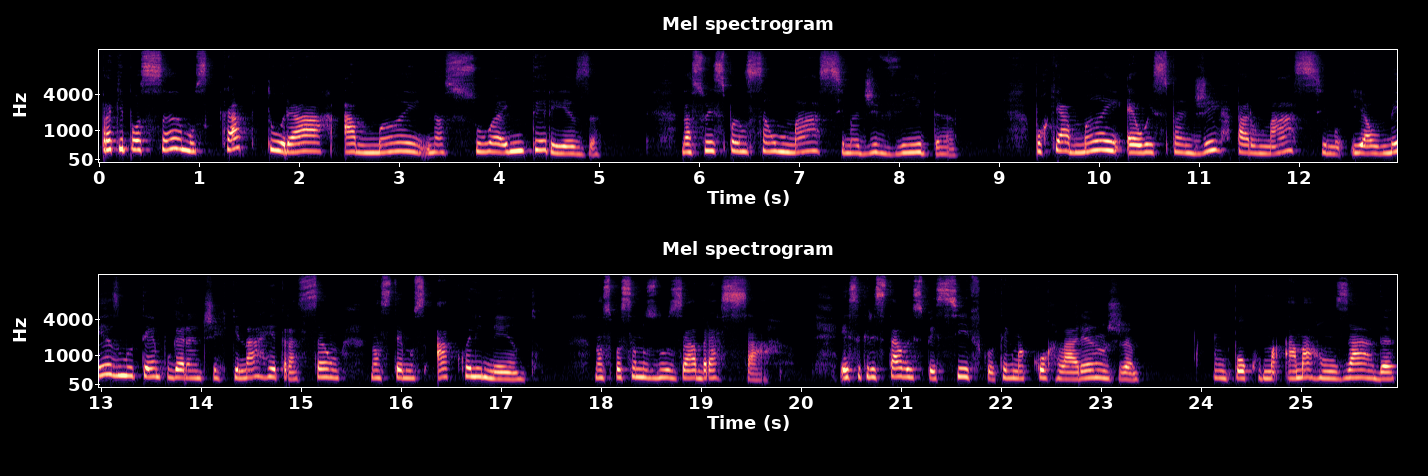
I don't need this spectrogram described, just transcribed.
para que possamos capturar a mãe na sua inteireza, na sua expansão máxima de vida, porque a mãe é o expandir para o máximo e ao mesmo tempo garantir que na retração nós temos acolhimento, nós possamos nos abraçar. Esse cristal específico tem uma cor laranja, um pouco amarronzada,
